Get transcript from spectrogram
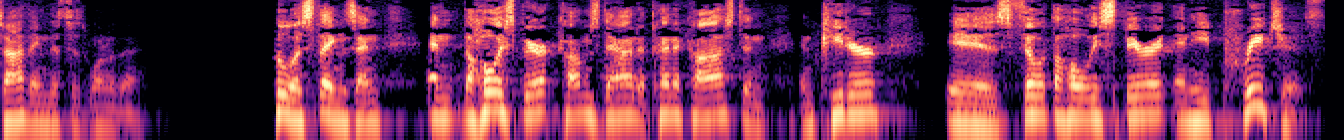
So I think this is one of the coolest things. And, and the Holy Spirit comes down at Pentecost and, and Peter is filled with the Holy Spirit and he preaches.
